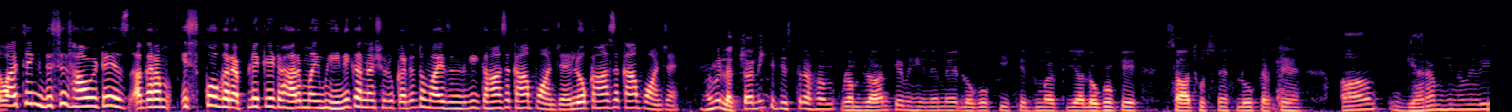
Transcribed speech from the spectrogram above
तो I think this is how it is अगर हम इसको अगर रेप्लिकेट हर महीने करना शुरू करते हैं तो हमारी ज़िंदगी कहाँ से कहाँ पहुँच जाए लोग कहाँ से कहाँ पहुँच जाए? हमें लगता नहीं कि जिस तरह हम रमज़ान के महीने में लोगों की खिदमत या लोगों के साथ हुसन सलूक करते हैं आम ग्यारह महीनों में भी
